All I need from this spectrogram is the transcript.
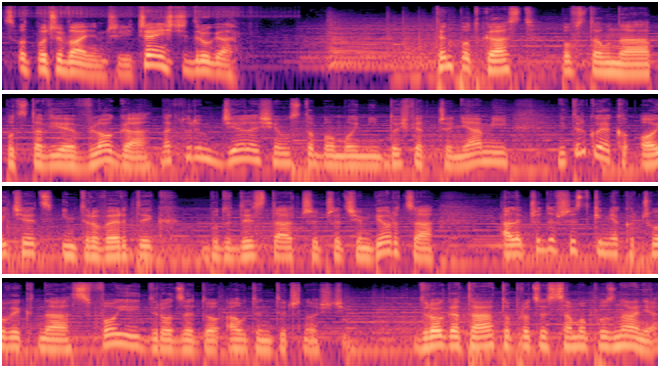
z odpoczywaniem, czyli część druga. Ten podcast powstał na podstawie vloga, na którym dzielę się z Tobą moimi doświadczeniami, nie tylko jako ojciec, introwertyk, buddysta czy przedsiębiorca, ale przede wszystkim jako człowiek na swojej drodze do autentyczności. Droga ta to proces samopoznania,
